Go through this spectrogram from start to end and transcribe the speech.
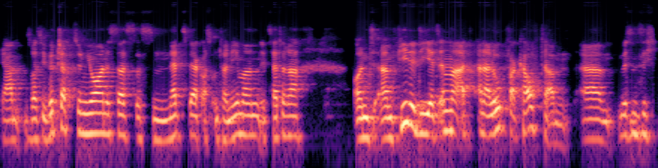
ja, sowas wie Wirtschaftsjunioren ist das, das ist ein Netzwerk aus Unternehmern etc. Und ähm, viele, die jetzt immer analog verkauft haben, ähm, müssen sich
